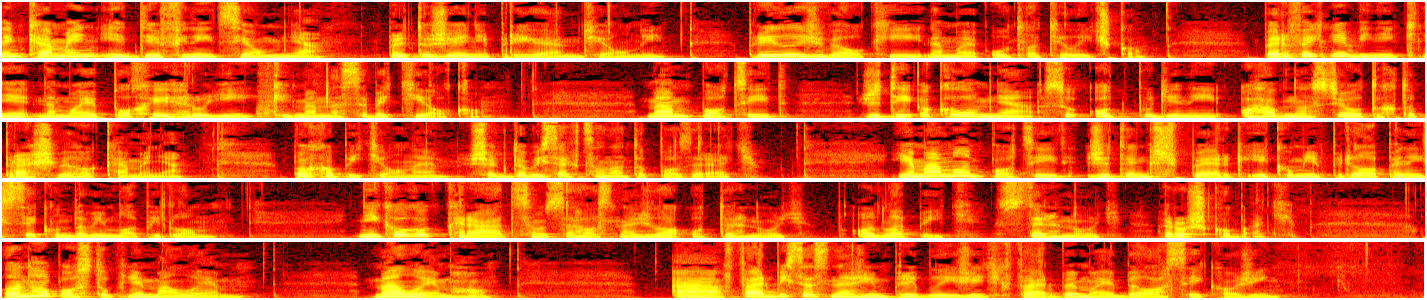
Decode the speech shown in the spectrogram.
Ten kameň je definíciou mňa, pretože je neprihľadnutelný. Príliš veľký na moje útle teličko. Perfektne vynikne na mojej plochej hrudi, keď mám na sebe tielko. Mám pocit, že tí okolo mňa sú odpudení ohavnosťou tohto prašivého kameňa. Pochopiteľné, však kto by sa chcel na to pozerať. Ja mám len pocit, že ten šperk je ku mne prilepený sekundovým lepidlom. Niekoľkokrát som sa ho snažila otrhnúť, odlepiť, strhnúť, rozklbať. Len ho postupne malujem. Malujem ho. A farby sa snažím priblížiť k farbe mojej belasej koži.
